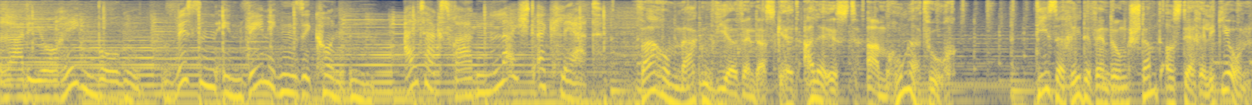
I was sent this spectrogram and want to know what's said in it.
Radio Regenbogen. Wissen in wenigen Sekunden. Alltagsfragen leicht erklärt. Warum nagen wir, wenn das Geld alle ist, am Hungertuch? Diese Redewendung stammt aus der Religion.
